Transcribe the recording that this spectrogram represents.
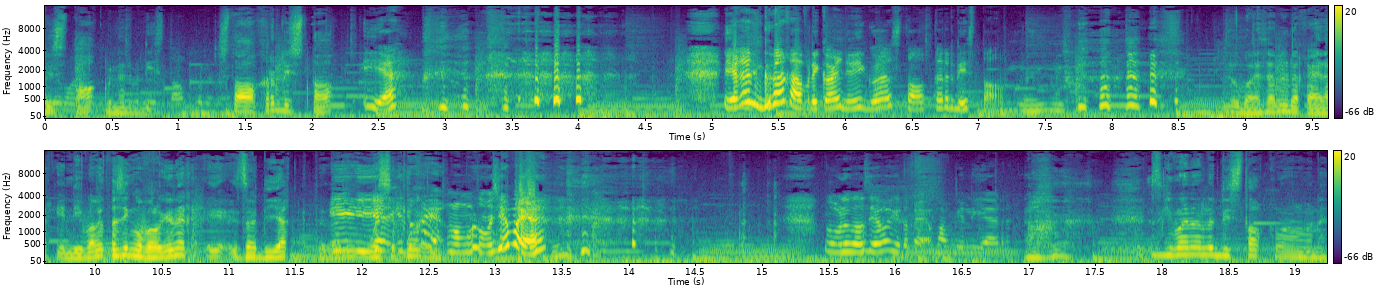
di stok bener-bener. Di stok bener. stalker di stok. Iya. Ya kan gue Capricorn jadi gue stalker di stalk lu bahasannya udah kayak anak indie banget pasti ngobrolinnya kayak zodiak gitu kan. iya itu kayak ngomong sama siapa ya? Ngomong sama siapa gitu kayak familiar. Terus gimana lu di stok ke mana-mana?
